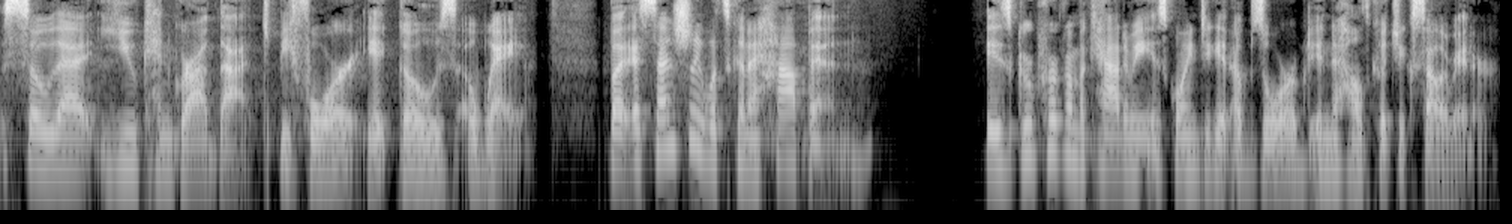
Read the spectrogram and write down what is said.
so that you can grab that before it goes away. But essentially what's going to happen is Group Program Academy is going to get absorbed into Health Coach Accelerator.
